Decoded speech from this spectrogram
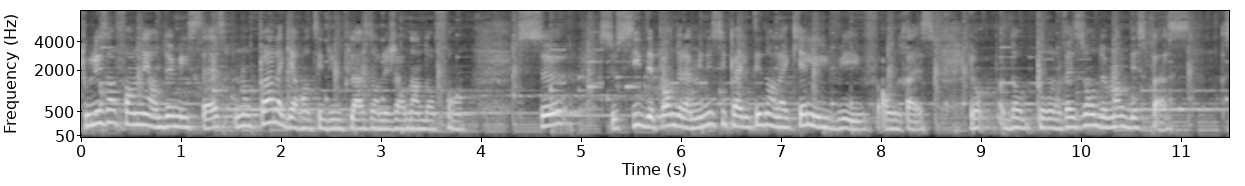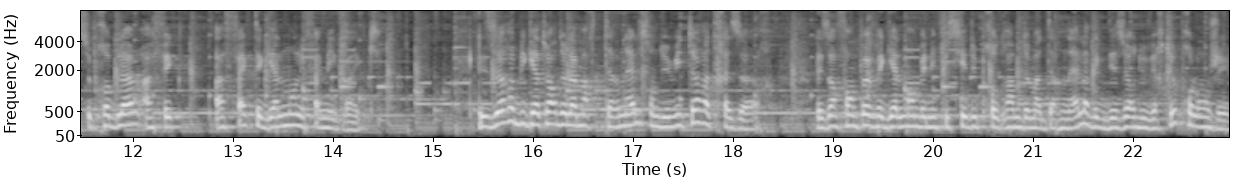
tous les enfants nés en 2016 n'ont pas la garantie d'une place dans les jardins d'enfants. Ce, ceci dépend de la municipalité dans laquelle ils vivent en Grèce, pour une raison de manque d'espace. Ce problème affecte également les familles grecques. Les heures obligatoires de la maternelle sont de 8h à 13h. Les enfants peuvent également bénéficier du programme de maternelle avec des heures d'ouverture prolongées.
